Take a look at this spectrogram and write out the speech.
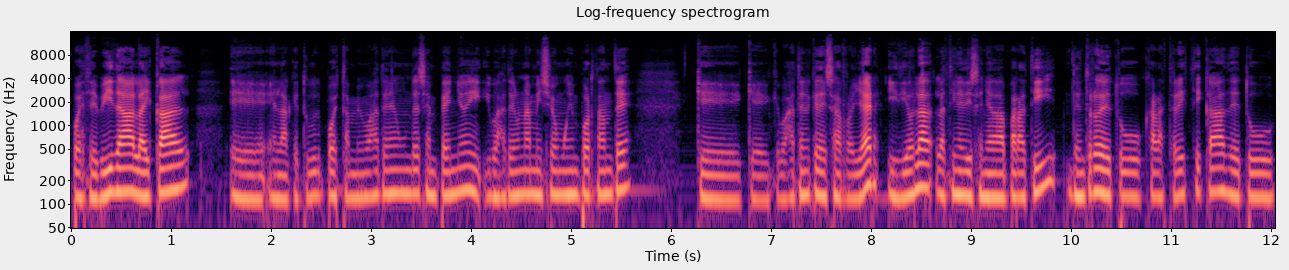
pues de vida laical eh, en la que tú pues también vas a tener un desempeño y, vas a tener una misión muy importante que, que- que vas a tener que desarrollar y Dios la, la tiene diseñada para ti dentro de tus características, de tu,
